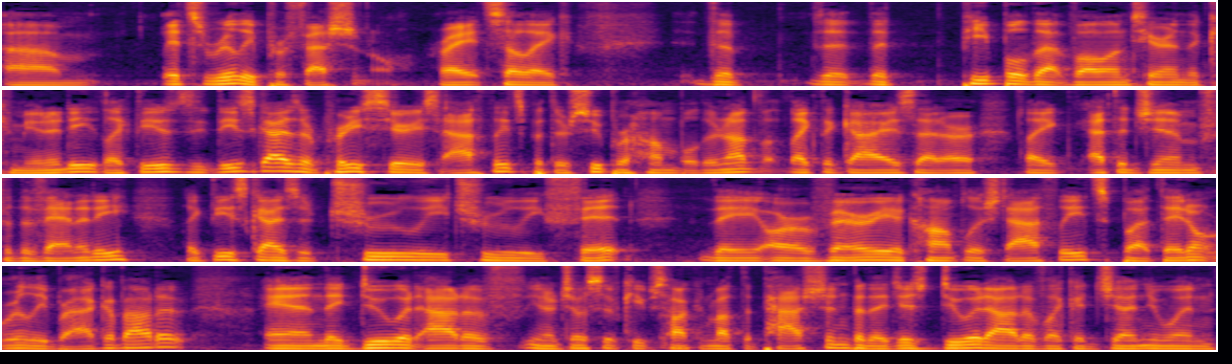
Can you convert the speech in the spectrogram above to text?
um, it's really professional, right? So like the the the people that volunteer in the community, like these these guys are pretty serious athletes, but they're super humble. They're not like the guys that are like at the gym for the vanity. Like these guys are truly truly fit. They are very accomplished athletes, but they don't really brag about it. And they do it out of, you know, Joseph keeps talking about the passion, but they just do it out of like a genuine,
